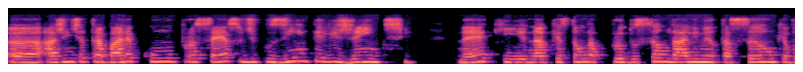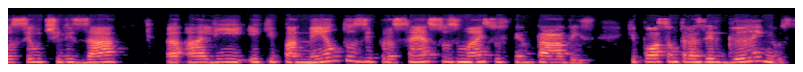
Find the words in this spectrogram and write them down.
a gente trabalha com o processo de cozinha inteligente, né? Que na questão da produção da alimentação, que é você utilizar ali equipamentos e processos mais sustentáveis, que possam trazer ganhos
